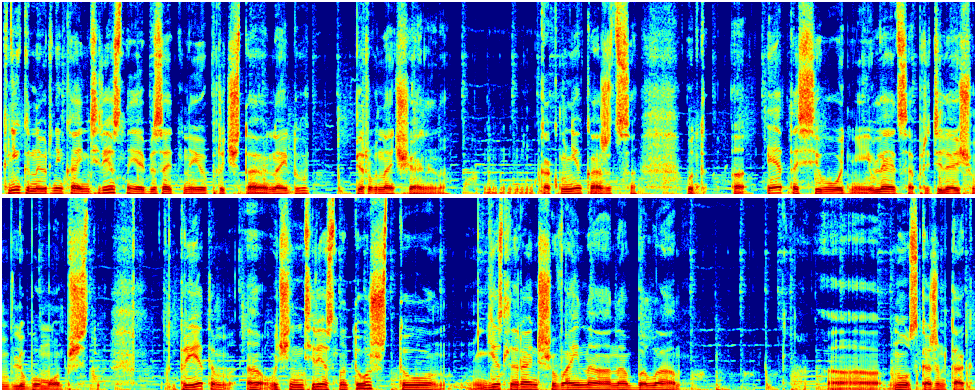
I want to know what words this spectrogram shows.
Книга наверняка интересная, я обязательно ее прочитаю, найду первоначально. Как мне кажется, вот э, это сегодня является определяющим в любом обществе. При этом э, очень интересно то, что если раньше война, она была Э, ну, скажем так,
